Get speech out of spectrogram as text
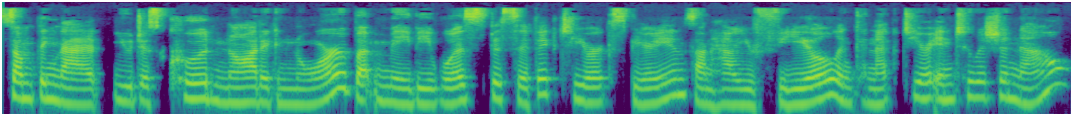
something that you just could not ignore, but maybe was specific to your experience on how you feel and connect to your intuition now?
